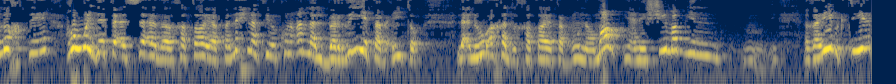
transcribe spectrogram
بنخطي هو دافع السعر للخطايا فنحن في يكون عندنا البرية تبعيته لأنه هو أخذ الخطايا تبعونا. وما يعني شيء ما بين غريب كثير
